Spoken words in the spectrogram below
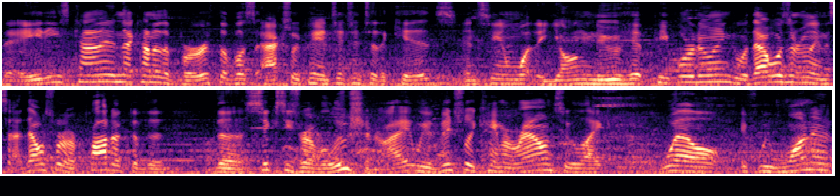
The 80s kind of and that kind of the birth of us actually paying attention to the kids and seeing what the young new hip people are doing? Well, that wasn't really in the that was sort of a product of the the 60s revolution right? We eventually came around to like well if we want to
